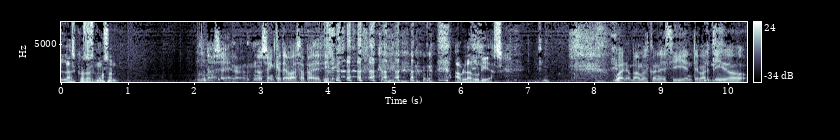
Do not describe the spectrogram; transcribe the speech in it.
Las cosas como son. No sé, no, no sé en qué te vas a decir. Habladurías. Bueno, vamos con el siguiente partido,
